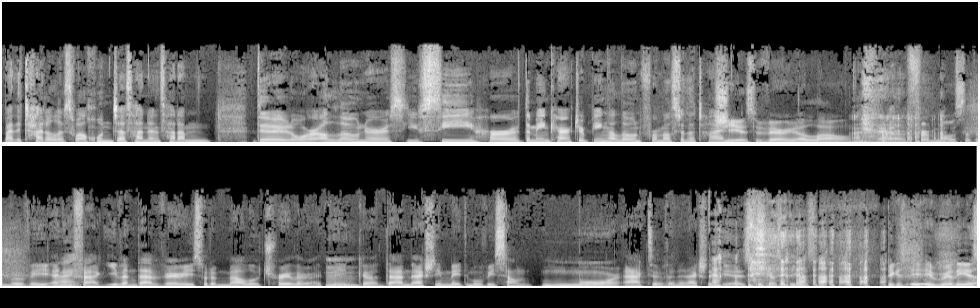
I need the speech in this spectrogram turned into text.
by the title as well. 혼자 사는 사람들 or aloners. You see her, the main character, being alone for most of the time. She is very alone uh, for most of the movie, and Right. in fact, even that very sort of mellow trailer, I think uh, that actually made the movie sound more active than it actually is because because because it, it really is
